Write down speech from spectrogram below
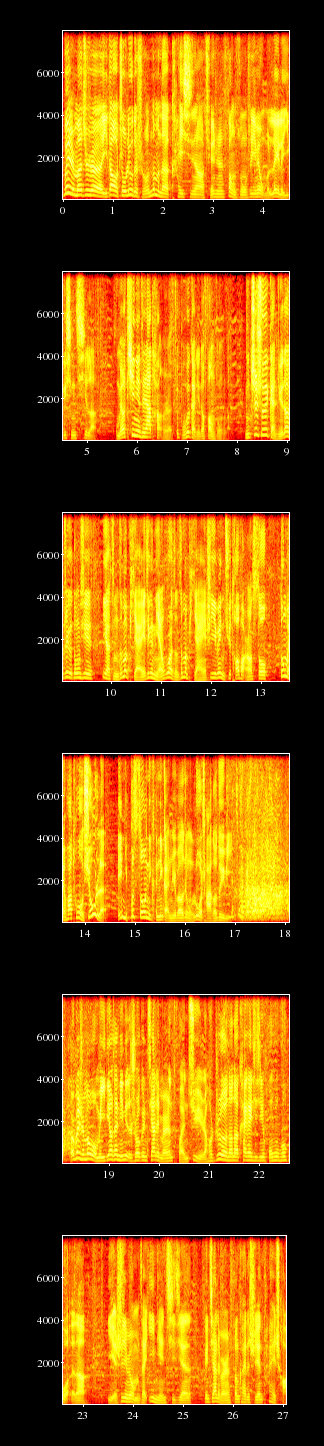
为什么就是一到周六的时候那么的开心啊，全身放松？是因为我们累了一个星期了，我们要天天在家躺着，就不会感觉到放松了。你之所以感觉到这个东西，哎呀，怎么这么便宜？这个年货怎么这么便宜？是因为你去淘宝上搜东北话脱口秀了。哎，你不搜，你肯定感觉不到这种落差和对比。而为什么我们一定要在年底的时候跟家里面人团聚，然后热热闹闹、开开心心、红红火火的呢？也是因为我们在一年期间跟家里面人分开的时间太长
